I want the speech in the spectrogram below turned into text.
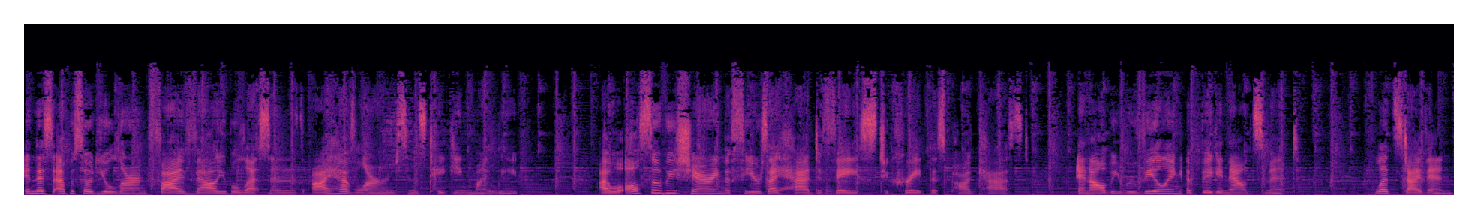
In this episode, you'll learn five valuable lessons I have learned since taking my leap. I will also be sharing the fears I had to face to create this podcast and I'll be revealing a big announcement. Let's dive in.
